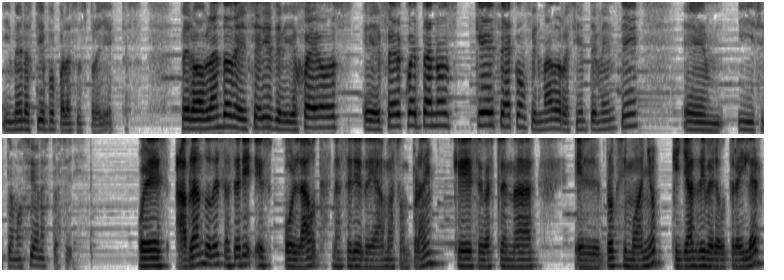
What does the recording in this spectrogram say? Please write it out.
y menos tiempo para sus proyectos. Pero hablando de series de videojuegos, eh, Fer, cuéntanos qué se ha confirmado recientemente em, y si te emociona esta serie. Pues hablando de esa serie es Fallout, la serie de Amazon Prime, que se va a estrenar el próximo año, que ya liberó trailer.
